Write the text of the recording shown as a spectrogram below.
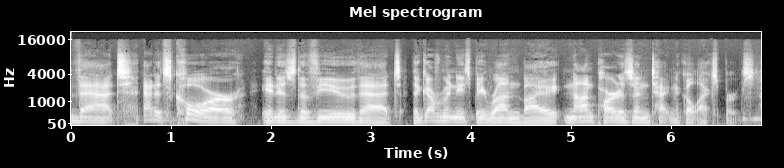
that at its core it is the view that the government needs to be run by nonpartisan technical experts mm-hmm.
